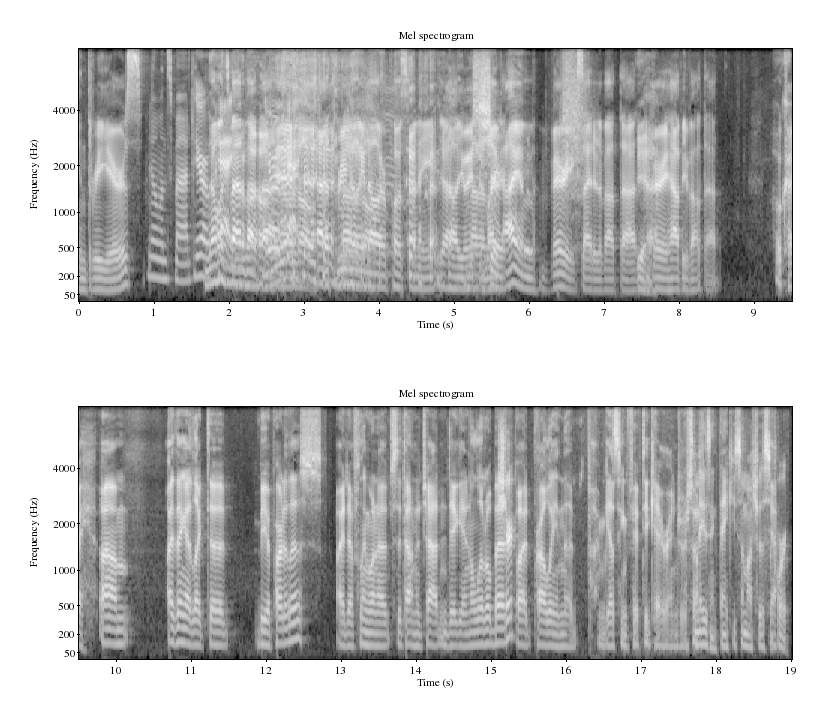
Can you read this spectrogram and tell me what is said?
in three years. No one's mad. You're No one's mad about You're that. okay. At a $3 million post money valuation. not at Like, all. I am very excited about that. Yeah. I'm very happy about that. Okay. Um, I think I'd like to be a part of this. I definitely want to sit down and chat and dig in a little bit, Sure. but probably in the, I'm guessing 50K range or something. Amazing. Thank you so much for the support.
